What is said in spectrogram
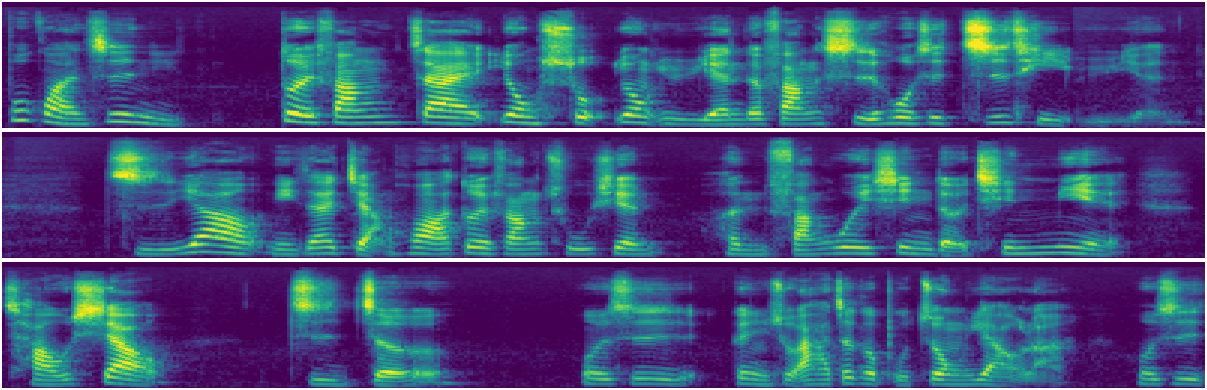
不管是你对方在用说用语言的方式，或是肢体语言，只要你在讲话，对方出现很防卫性的轻蔑、嘲笑、指责。或者是跟你说啊，这个不重要啦，或是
